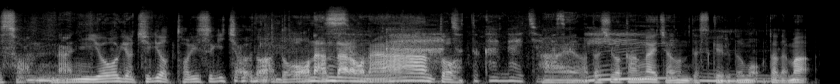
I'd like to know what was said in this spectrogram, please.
そんなに幼魚稚魚取りすぎちゃうのはどうなんだろうなと。ちょっと考えちゃう、ね、はい、私は考えちゃうんですけれども、ただまあ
